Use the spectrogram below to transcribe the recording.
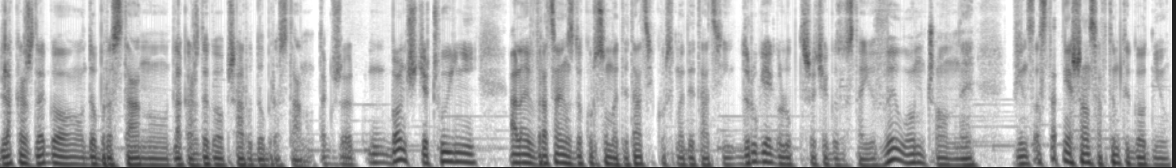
dla każdego dobrostanu, dla każdego obszaru dobrostanu. Także bądźcie czujni, ale wracając do kursu medytacji, kurs medytacji drugiego lub trzeciego zostaje wyłączony, więc ostatnia szansa w tym tygodniu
